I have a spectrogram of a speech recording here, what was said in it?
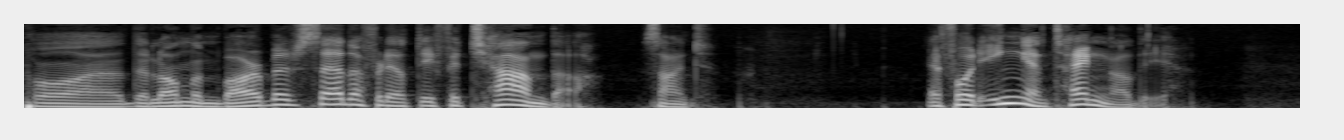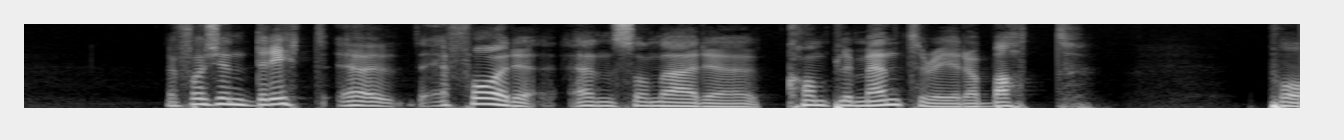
på The London Barber, så er det fordi at de fortjener det. Sant? Jeg får ingenting av de. Jeg får ikke en dritt Jeg får en sånn der complimentary rabatt på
